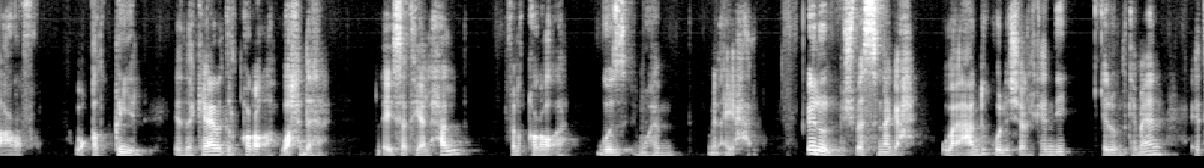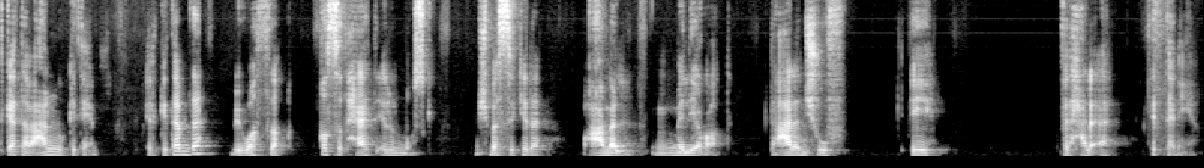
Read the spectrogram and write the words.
أعرفهم. وقد قيل إذا كانت القراءة وحدها ليست هي الحل فالقراءة جزء مهم من أي حل. إيلون مش بس نجح وبقى عنده كل الشركات دي إيلون كمان اتكتب عنه كتاب. الكتاب ده بيوثق قصة حياة إيلون ماسك. مش بس كده وعمل مليارات. تعال نشوف إيه في الحلقة التانية.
